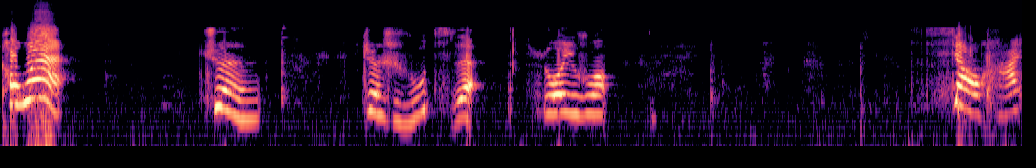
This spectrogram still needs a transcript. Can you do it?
靠外，正正是如此，所以说，小海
